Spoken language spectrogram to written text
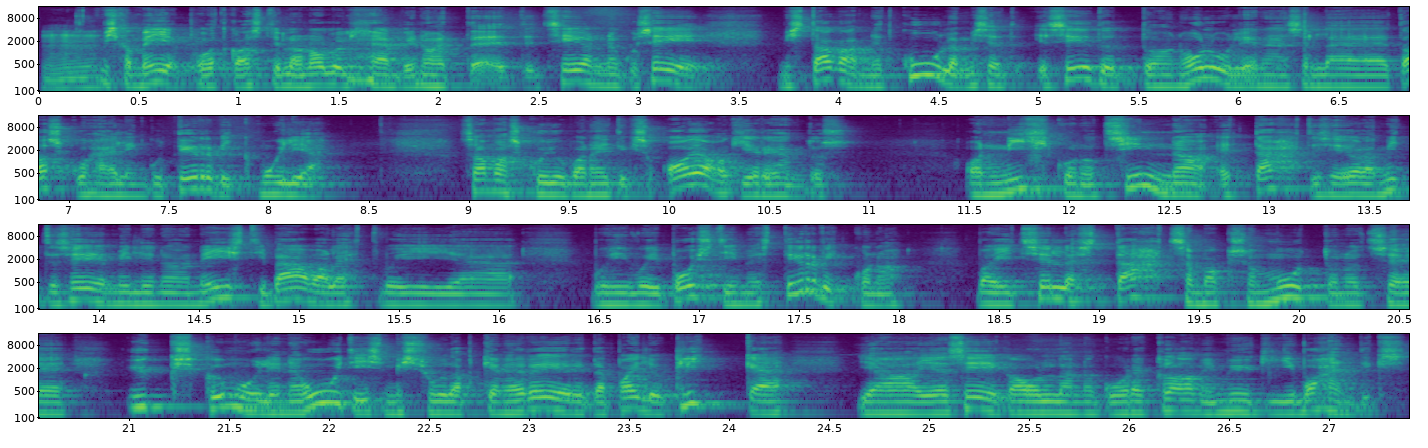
mm. -hmm. mis ka meie podcast'il on oluline või noh, et, et, et see on nagu see, mis tagab need kuulamised ja seetõttu on oluline selle taskuhäälingu tervikmulje. samas kui juba näiteks ajakirjandus on nihkunud sinna, et tähtis ei ole mitte see, milline on Eesti Päevaleht või, või, või Postimees tervikuna vaid sellest tähtsamaks on muutunud see üks kõmuline uudis, mis suudab genereerida palju klikke ja, ja seega olla nagu reklaamimüügi vahendiks.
